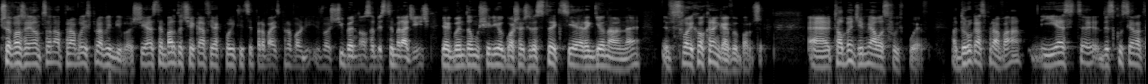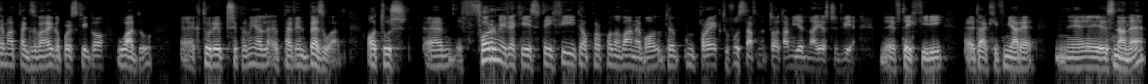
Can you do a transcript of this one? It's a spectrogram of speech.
przeważająco na Prawo i Sprawiedliwość. Ja jestem bardzo ciekaw, jak politycy Prawa i Sprawiedliwości będą sobie z tym radzić, jak będą musieli ogłaszać restrykcje regionalne w swoich okręgach wyborczych. E, to będzie miało swój wpływ. A druga sprawa jest e, dyskusja na temat tak zwanego polskiego ładu, e, który przypomina pewien bezład. Otóż w formie, w jakiej jest w tej chwili to proponowane, bo projektów ustaw, no to tam jedna jeszcze dwie w tej chwili, takie w miarę znane,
